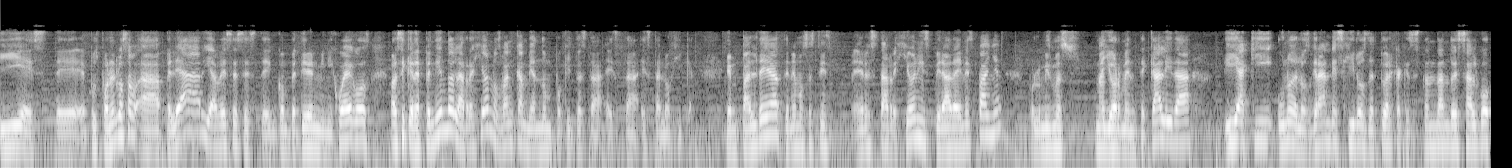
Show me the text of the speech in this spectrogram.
y este pues ponerlos a, pelear y a veces este competir en minijuegos ahora sí que dependiendo de la región nos van cambiando un poquito esta, esta, esta lógica en Paldea tenemos este, esta región inspirada en España por lo mismo es mayormente cálida y aquí uno de los grandes giros de tuerca que se están dando es algo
